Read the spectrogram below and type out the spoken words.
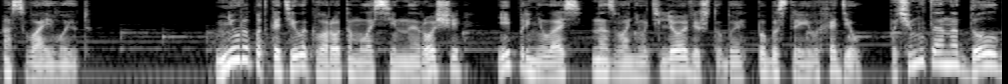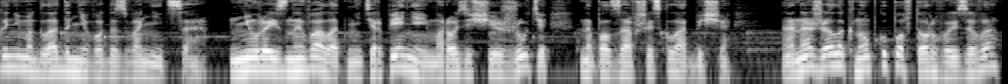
осваивают. Нюра подкатила к воротам лосинной рощи и принялась названивать Леве, чтобы побыстрее выходил. Почему-то она долго не могла до него дозвониться. Нюра изнывала от нетерпения и морозящей жути, наползавшей с кладбища. Она жала кнопку «Повтор вызова»,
